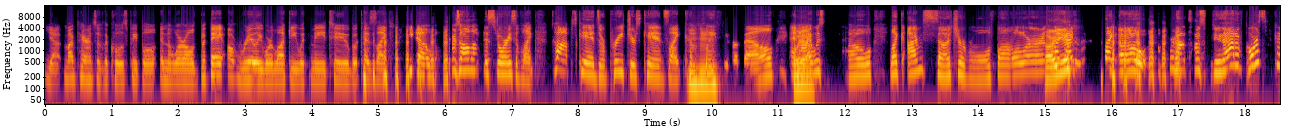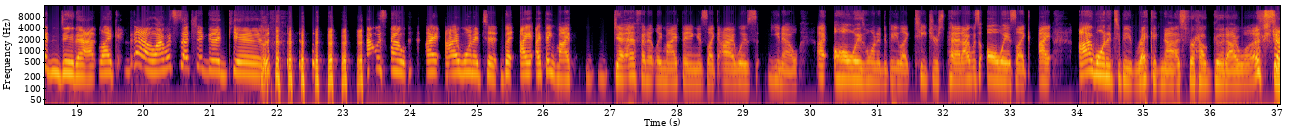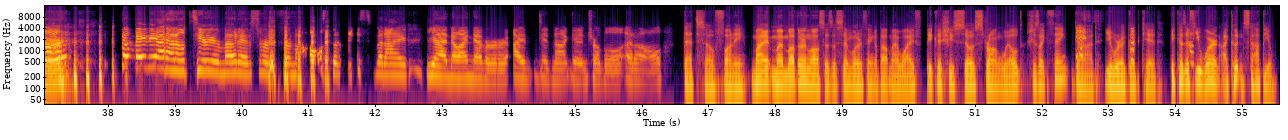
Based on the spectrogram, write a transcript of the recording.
yeah, my parents are the coolest people in the world, but they uh, really were lucky with me too because like, you know, there's all like the stories of like cops kids or preachers kids like Mhm. completely rebel and yeah. I was so like I'm such a rule follower. Are like, you? I, like, oh, we're not supposed to do that. Of course I couldn't do that. Like, no, I was such a good kid. I was so I I wanted to, but I I think my definitely my thing is like I was, you know, I always wanted to be like teacher's pet. I was always like I I wanted to be recognized for how good I was. So, sure. so maybe I had ulterior motives for for my wholesomeness, but I yeah, no, I never I did not get in trouble at all. That's so funny. My my mother-in-law says a similar thing about my wife because she's so strong-willed. She's like, "Thank. God you were a good kid because if you weren't, I couldn't stop you."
